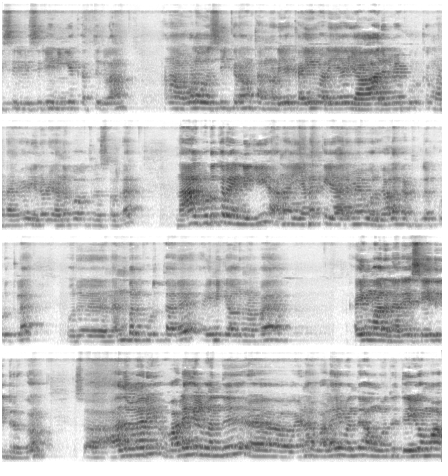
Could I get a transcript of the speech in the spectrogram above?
விசிறி விசிறியே நீங்கள் கற்றுக்கலாம் ஆனால் அவ்வளவு சீக்கிரம் தன்னுடைய கை வலையை யாருமே கொடுக்க மாட்டாங்க. என்னுடைய அனுபவத்தில் சொல்கிறேன் நான் கொடுக்குறேன் இன்னைக்கு ஆனால் எனக்கு யாருமே ஒரு காலகட்டத்தில் கொடுக்கல. ஒரு நண்பர் கொடுத்தாரு. இன்னைக்கு அவர் நம்ம கைமாறு நிறைய செய்துக்கிட்டு இருக்கோம். ஸோ அது மாதிரி வலைகள் வந்து ஏன்னா வலை வந்து அவங்க வந்து தெய்வமாக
